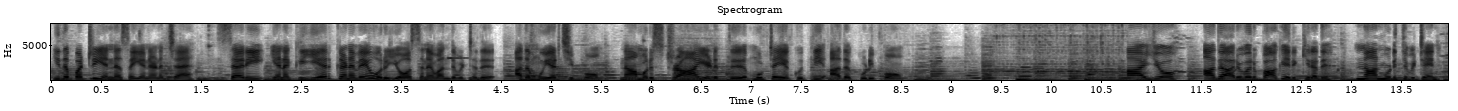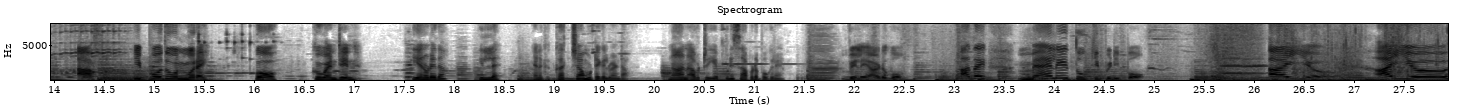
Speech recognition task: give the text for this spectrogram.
இத பற்றி என்ன செய்ய நினைச்ச? சரி எனக்கு ஏற்கனவே ஒரு யோசனை வந்துவிட்டது. அதை முயற்சிப்போம். நாம் ஒரு ஸ்ட்ரா எடுத்து முட்டைய குத்தி அதை குடிப்போம். ஐயோ அது அருவருப்பாக இருக்கிறது. நான் முடித்து விட்டேன். ஆஃப் இப்போது உன் முறை. போ குவெண்டின். என்னுடையதா? இல்ல எனக்கு கச்சா முட்டைகள் வேண்டாம். நான் அவற்றை எப்படி சாப்பிட போகிறேன்? விளையாடுவோம். அதை மேலே தூக்கி பிடிப்போம். ஐயோ ஐயோ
